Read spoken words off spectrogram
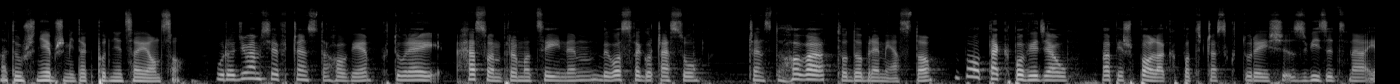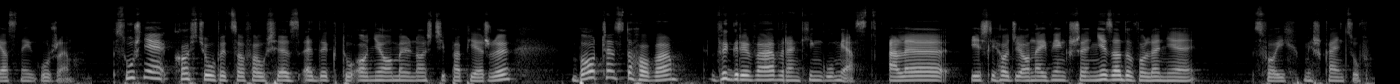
A to już nie brzmi tak podniecająco. Urodziłam się w Częstochowie, której hasłem promocyjnym było swego czasu Częstochowa to dobre miasto, bo tak powiedział papież Polak podczas którejś z wizyt na Jasnej Górze. Słusznie Kościół wycofał się z edyktu o nieomylności papieży, bo Częstochowa wygrywa w rankingu miast, ale jeśli chodzi o największe niezadowolenie swoich mieszkańców.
